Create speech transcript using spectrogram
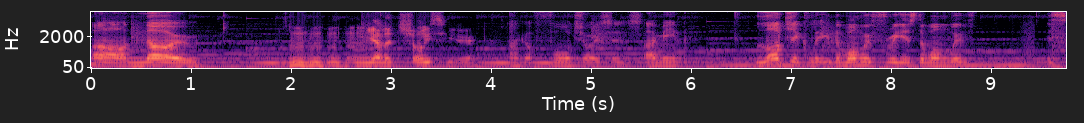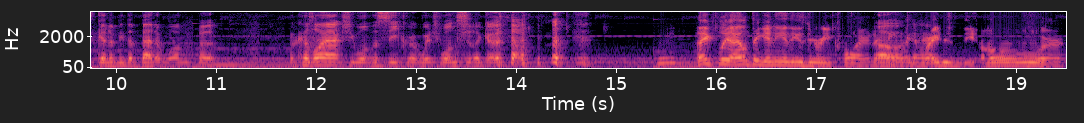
Oh, no! you got a choice here. I got four choices. I mean, logically, the one with three is the one with... is gonna be the better one, but... Because I actually want the secret, which one should I go down? Thankfully, I don't think any of these are required. I Oh, think okay. like right is the O or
